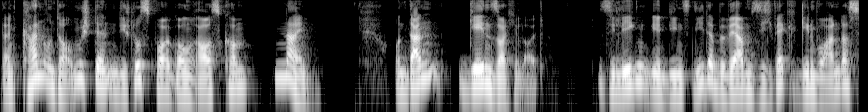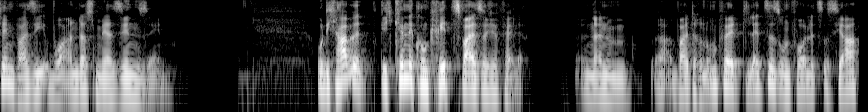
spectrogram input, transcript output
dann kann unter Umständen die Schlussfolgerung rauskommen, nein. Und dann gehen solche Leute. Sie legen ihren Dienst nieder, bewerben sich weg, gehen woanders hin, weil sie woanders mehr Sinn sehen. Und ich habe, ich kenne konkret zwei solche Fälle in einem weiteren Umfeld, letztes und vorletztes Jahr,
